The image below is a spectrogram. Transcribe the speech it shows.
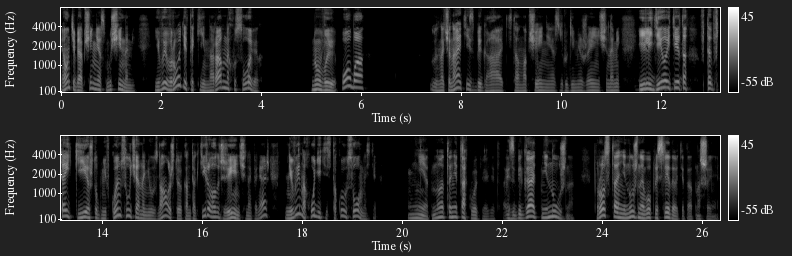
и он тебя общения с мужчинами. И вы вроде такие на равных условиях. Ну, вы оба начинаете избегать там общения с другими женщинами или делаете это в, в тайге, чтобы ни в коем случае она не узнала, что я контактировал с женщиной, понимаешь? Не вы находитесь в такой условности. Нет, ну это не так выглядит. Избегать не нужно. Просто не нужно его преследовать, это отношение.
